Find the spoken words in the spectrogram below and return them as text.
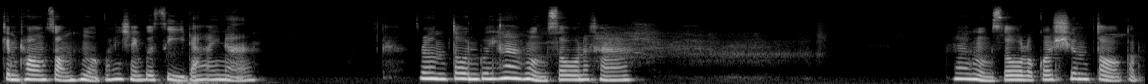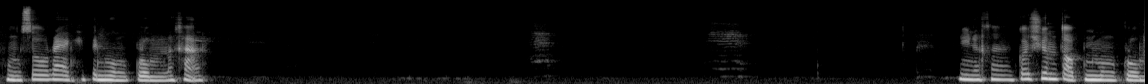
เข็มทองสองหัวก็ให้ใช้เบอร์4ได้นะ เริ่มต้นด้วยห้าห่วงโซ่นะคะห้าห่วงโซ่แล้วก็เชื่อมต่อกับห่วงโซ่แรกให้เป็นวงกลมนะคะ นี่นะคะ ก็เชื่อมต่อเป็นวงกลม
